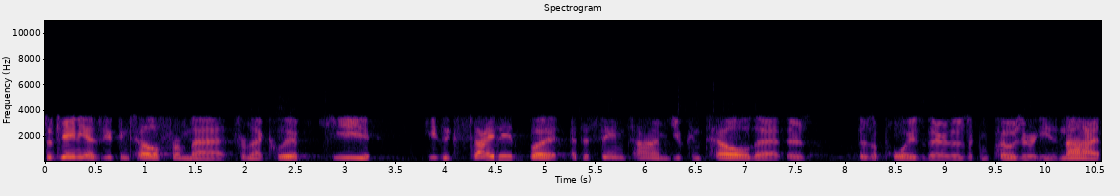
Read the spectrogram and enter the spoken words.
So, Janny, as you can tell from that from that clip, he he's excited, but at the same time, you can tell that there's there's a poise there. There's a composure. He's not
